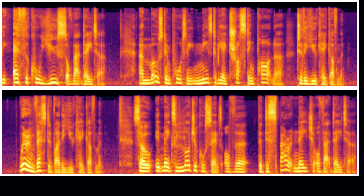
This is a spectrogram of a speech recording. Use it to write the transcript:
the ethical use of that data, and most importantly, needs to be a trusting partner to the UK government. We're invested by the UK government. So it makes logical sense of the, the disparate nature of that data.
